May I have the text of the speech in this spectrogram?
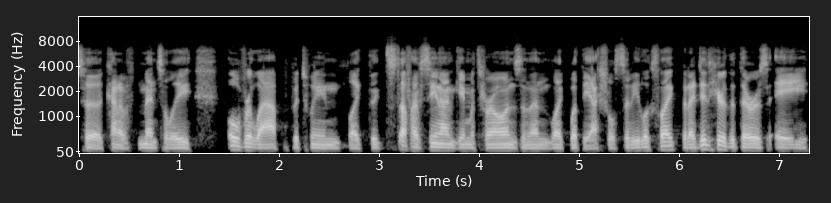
to kind of mentally overlap between like the stuff I've seen on Game of Thrones and then like what the actual city looks like. But I did hear that there is a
